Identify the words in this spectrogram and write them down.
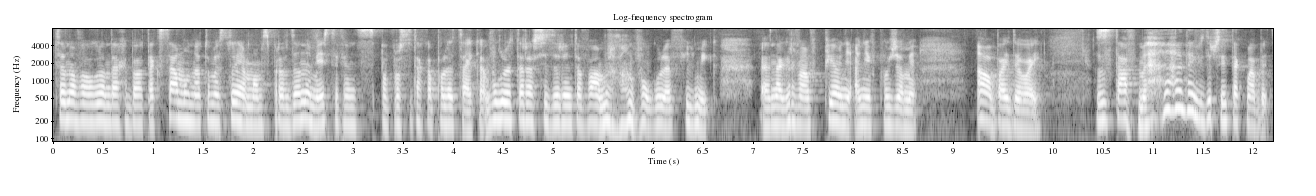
cenowo wygląda chyba tak samo, natomiast tu ja mam sprawdzone miejsce, więc po prostu taka polecajka. W ogóle teraz się zorientowałam, że mam w ogóle filmik, e, nagrywam w pionie, a nie w poziomie. O, by the way, zostawmy, najwidoczniej tak ma być.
